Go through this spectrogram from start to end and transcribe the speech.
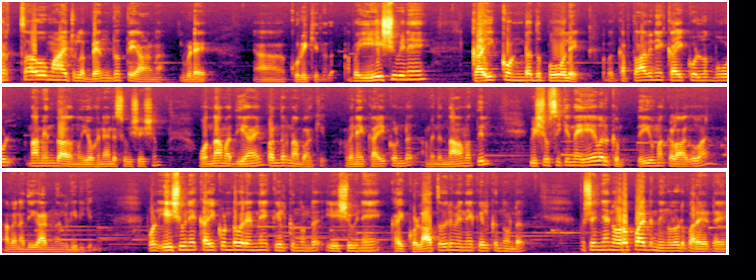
കർത്താവുമായിട്ടുള്ള ബന്ധത്തെയാണ് ഇവിടെ കുറിക്കുന്നത്. അപ്പോൾ യേശുവിനെ കൈക്കൊണ്ടതുപോലെ അപ്പോൾ കർത്താവിനെ കൈക്കൊള്ളുമ്പോൾ നാം എന്താകുന്നു? യോഹനാന്റെ സുവിശേഷം ഒന്നാം അധ്യായം പന്ത്രണ്ടാം വാക്യം. അവനെ കൈക്കൊണ്ട് അവന്റെ നാമത്തിൽ വിശ്വസിക്കുന്ന ഏവർക്കും ദൈവമക്കളാകുവാൻ അവൻ അധികാരം നൽകിയിരിക്കുന്നു. അപ്പോൾ യേശുവിനെ കൈക്കൊണ്ടവർ എന്നെ കേൾക്കുന്നുണ്ട് യേശുവിനെ കൈക്കൊള്ളാത്തവരും എന്നെ കേൾക്കുന്നുണ്ട്. പക്ഷേ ഞാൻ ഉറപ്പായിട്ടും നിങ്ങളോട് പറയട്ടെ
